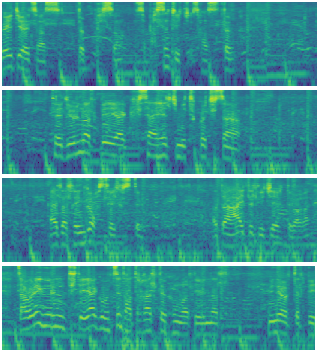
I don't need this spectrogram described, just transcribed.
радио сонсдог болсон. Басан ч гэж сонсдог. Тэгэд ер нь бол би яг сайн хэлж мэдэхгүй ч гэсэн аль болох ингээ ус хэлэх хүсдэг. Одоо idol гэж ярьдаг байгаа. Загварыг ер нь гэхдээ яг үндсэн тодорхойлдог хүн бол ер нь бол миний хувьд бол би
